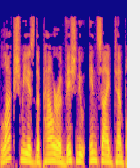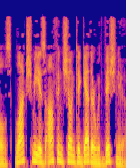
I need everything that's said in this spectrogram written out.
Lakshmi is the power of Vishnu. Inside temples, Lakshmi is often shown together with Vishnu.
